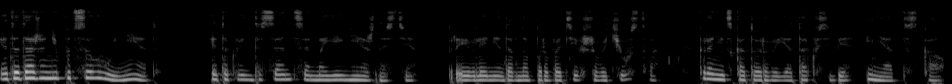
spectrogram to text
Это даже не поцелуй, нет. Это квинтэссенция моей нежности, проявление давно поработившего чувства, границ которого я так в себе и не отыскал.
